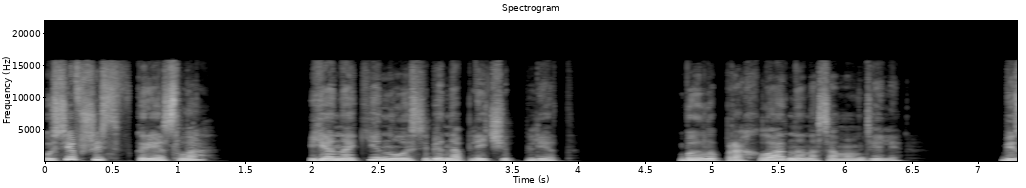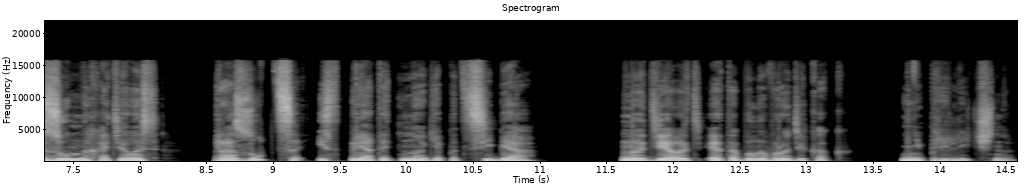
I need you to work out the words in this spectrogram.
Усевшись в кресло, я накинула себе на плечи плед. Было прохладно на самом деле. Безумно хотелось разуться и спрятать ноги под себя, но делать это было вроде как неприлично.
